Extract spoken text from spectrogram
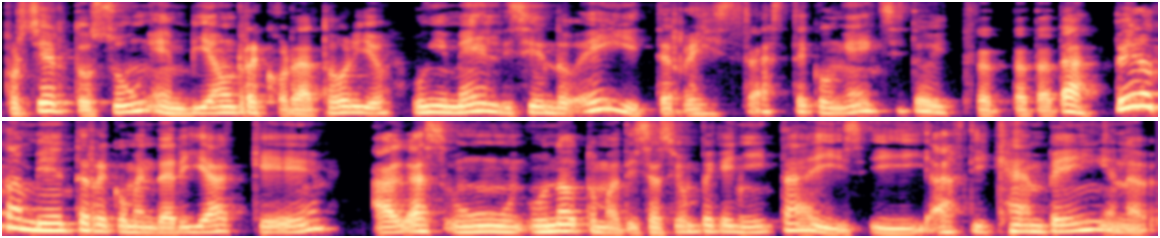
por cierto, Zoom envía un recordatorio, un email diciendo, hey, te registraste con éxito y ta, ta, ta, ta. Pero también te recomendaría que hagas una automatización pequeñita y, y Campaign en la,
